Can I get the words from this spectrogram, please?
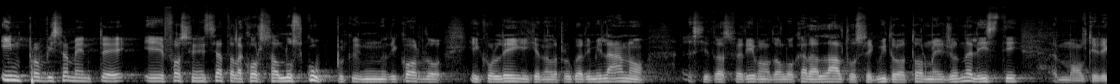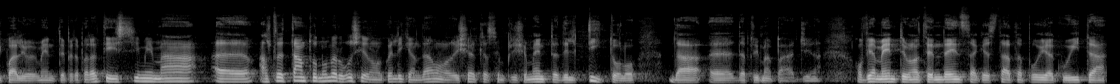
improvvisamente eh, fosse iniziata la corsa allo scoop. Ricordo i colleghi che nella Procura di Milano si trasferivano da un locale all'altro seguito da torme di giornalisti, eh, molti dei quali ovviamente preparatissimi, ma eh, altrettanto numerosi erano quelli che andavano alla ricerca semplicemente del titolo da, eh, da prima pagina. Ovviamente una tendenza che è stata poi acuita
